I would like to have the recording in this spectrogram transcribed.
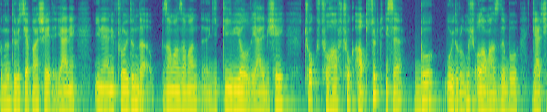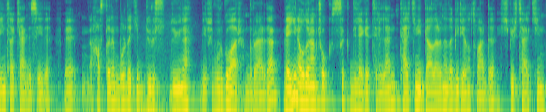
bunu dürüst yapan şeydi. Yani yine hani Freud'un da zaman zaman e, gittiği bir yoldu. Yani bir şey çok tuhaf, çok absürt ise bu uydurulmuş olamazdı. Bu gerçeğin ta kendisiydi. Ve hastanın buradaki dürüstlüğüne bir vurgu var Breuer'den. Ve yine o dönem çok sık dile getirilen telkin iddialarına da bir yanıt vardı. Hiçbir telkin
